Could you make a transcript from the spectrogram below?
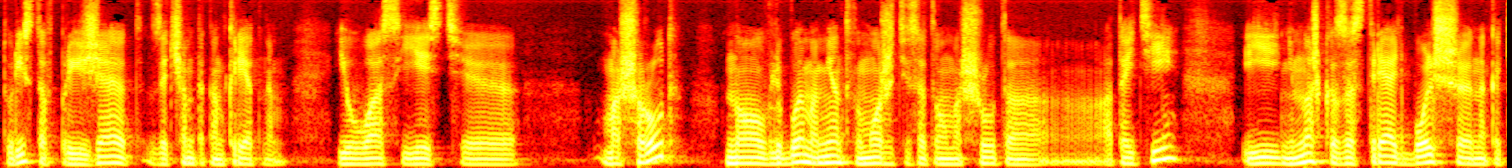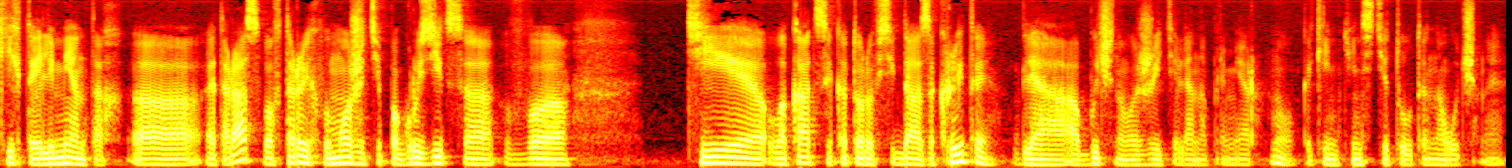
туристов приезжают за чем-то конкретным, и у вас есть маршрут, но в любой момент вы можете с этого маршрута отойти и немножко застрять больше на каких-то элементах. Это раз. Во-вторых, вы можете погрузиться в те локации, которые всегда закрыты для обычного жителя, например, ну, какие-нибудь институты научные.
